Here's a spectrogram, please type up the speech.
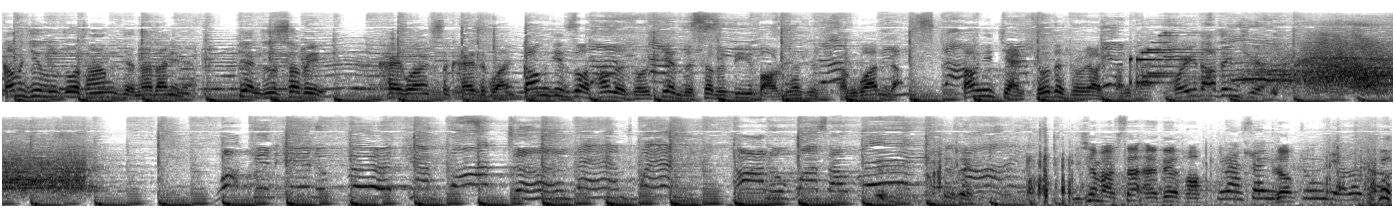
刚进入座舱检查单里面，电子设备开关是开着关？刚进座舱的时候，电子设备必须保证它是全关的。当你检修的时候要全开。回答正确。你先把三，哎，对，好。你把三扔终结了的。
